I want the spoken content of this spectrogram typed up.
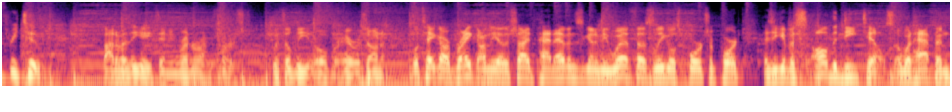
three-two. Bottom of the eighth inning, runner on first with the lead over Arizona. We'll take our break. On the other side, Pat Evans is going to be with us, Legal Sports Report, as he gives us all the details of what happened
